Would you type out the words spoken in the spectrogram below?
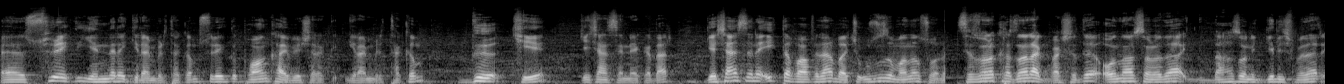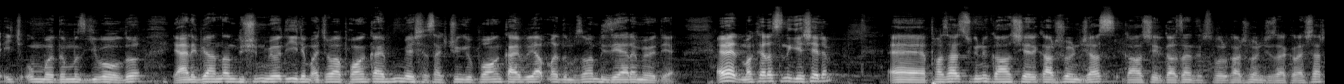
e, sürekli yenilerek giren bir takım. Sürekli puan kaybı yaşayarak giren bir takımdı ki geçen seneye kadar. Geçen sene ilk defa Fenerbahçe uzun zamandan sonra sezona kazanarak başladı. Ondan sonra da daha sonraki gelişmeler hiç ummadığımız gibi oldu. Yani bir yandan düşünmüyor değilim acaba puan kaybı mı yaşasak? Çünkü puan kaybı yapmadığımız zaman bize yaramıyor diye. Evet makarasını geçelim. Ee, Pazartesi günü Galatasaray'a karşı oynayacağız. Galatasaray Gaziantepspor'a karşı oynayacağız arkadaşlar.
